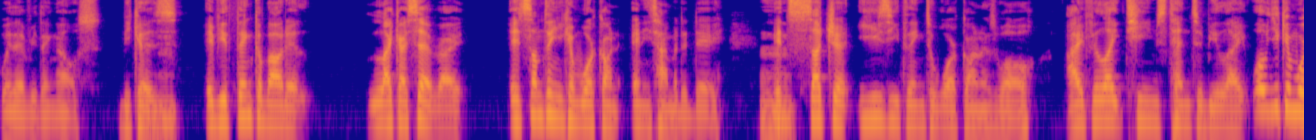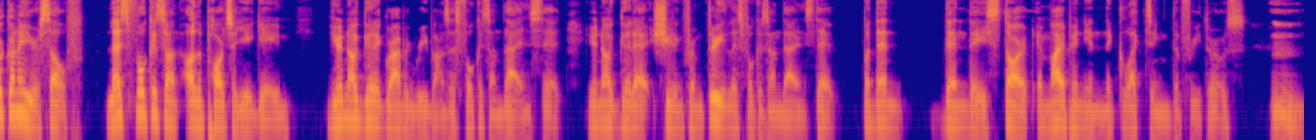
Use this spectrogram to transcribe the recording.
with everything else. Because Mm-hmm. if you think about it, like I said, right, it's something you can work on any time of the day. Mhm. It's such an easy thing to work on as well. I feel like teams tend to be like, well, you can work on it yourself. Let's focus on other parts of your game. You're not good at grabbing rebounds. Let's focus on that instead. You're not good at shooting from three. Let's focus on that instead. But then, then they start, in my opinion, neglecting the free throws Mm,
